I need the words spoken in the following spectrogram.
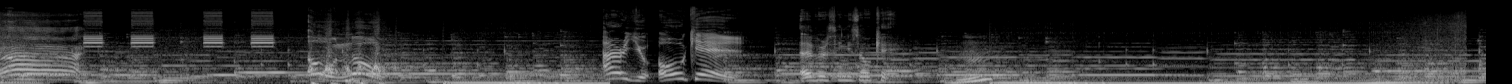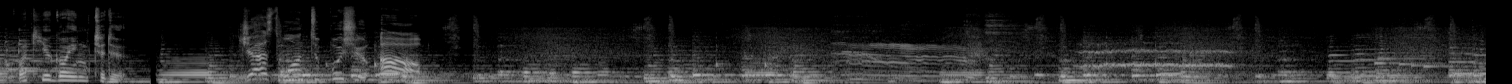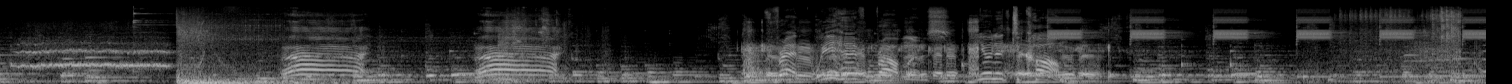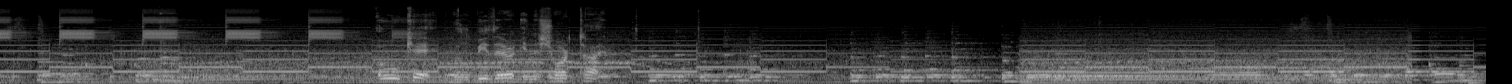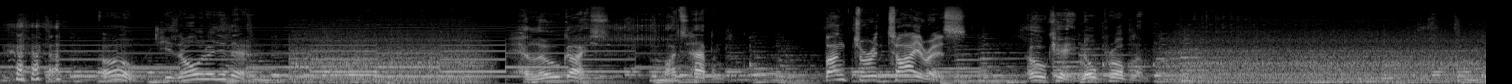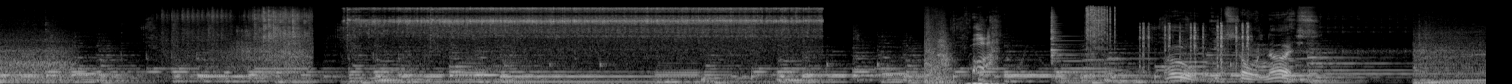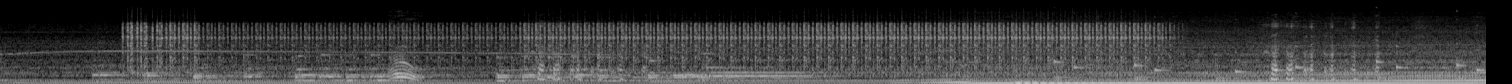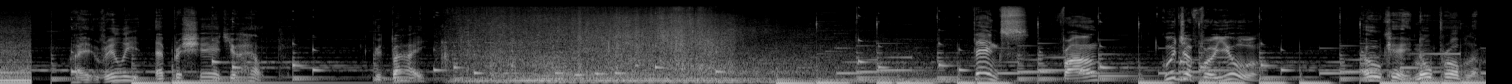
ah! Oh no. Are you okay? Everything is okay. Hmm? What are you going to do? Just want to push you up. Ah! Ah! Friend, we have problems. You need to come. Okay, we'll be there in a short time. oh, he's already there. Hello, guys. What's happened? Punctured tires. Okay, no problem. Ah! Oh, it's so nice. Oh, I really appreciate your help. Goodbye. Thanks, Frank. Good job for you. Okay, no problem.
